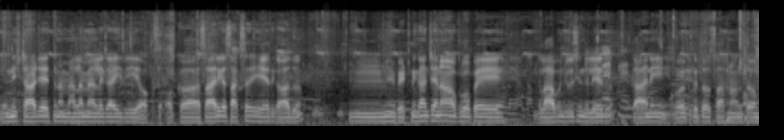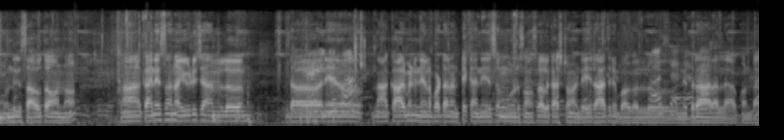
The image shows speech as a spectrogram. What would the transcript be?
ఇవన్నీ స్టార్ట్ చేస్తున్నా. మెల్లమెల్లగా ఇది ఒక ఒకసారిగా సక్సెస్ అయ్యేది కాదు. మేము పెట్టిన కాంచైనా ఒక రూపాయి లాభం చూసింది లేదు. కానీ ఓపికతో సహనంతో ముందుకు సాగుతూ ఉన్నాం. కనీసం నా యూట్యూబ్ ఛానల్ నేను నా కాలు మీద నిలబడ్డానంటే కనీసం మూడు సంవత్సరాలు కష్టం అండి. రాత్రి పగళ్ళు నిద్రహారాలు లేకుండా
